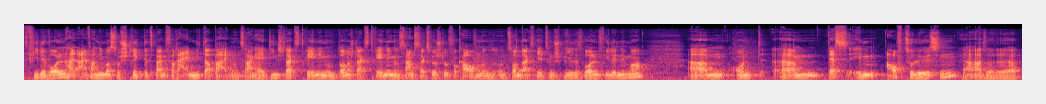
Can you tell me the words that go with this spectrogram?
viele wollen halt einfach nicht mehr so strikt jetzt beim Verein mitarbeiten und sagen, hey, Dienstagstraining und Donnerstagstraining und Samstags Würstel verkaufen und, und Sonntags geht zum Spiel, das wollen viele nicht mehr. Ähm, und ähm, das eben aufzulösen, ja, also der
